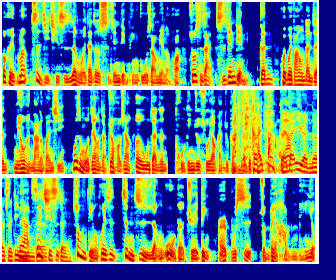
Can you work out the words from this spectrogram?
？OK，那自己其实认为，在这个时间点评估上面的话，说实在，时间点跟会不会发动战争没有很大的关系。为什么我这样讲？就好像俄乌战争，普丁就说要干就干了，就开打了 对，呀。在艺人的决定对啊，所以其实重点会是政治人物的决定，而不是准备好了没有。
